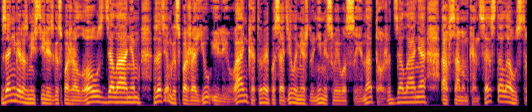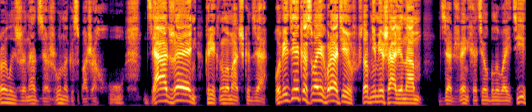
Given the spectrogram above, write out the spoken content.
За ними разместились госпожа Лоу с Дзяланем, затем госпожа Ю и Ли Вань, которая посадила между ними своего сына, тоже Дзяланя, а в самом конце стола устроилась жена Дзяжуна госпожа Ху. «Дзя Джень!» — крикнула матушка Дзя. «Уведи-ка своих братьев, чтоб не мешали нам!» Дзя Джень хотел было войти,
